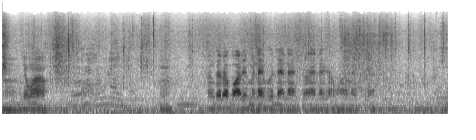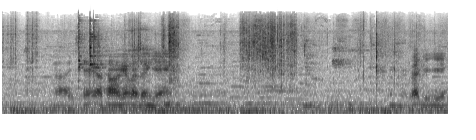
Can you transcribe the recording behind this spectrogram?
Ừ, đúng không? Không cái đó bỏ đi mình lấy bên đây nè, chỗ này nó rộng hơn này chị. Rồi, xé ra thôi, rất là đơn giản. Rất dễ dàng.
